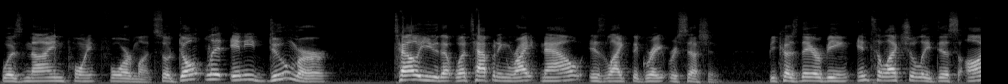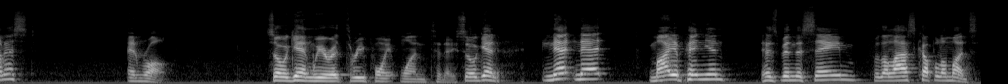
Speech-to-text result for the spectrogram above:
was 9.4 months. So don't let any doomer tell you that what's happening right now is like the Great Recession because they are being intellectually dishonest and wrong. So again, we are at 3.1 today. So again, net net, my opinion has been the same for the last couple of months.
